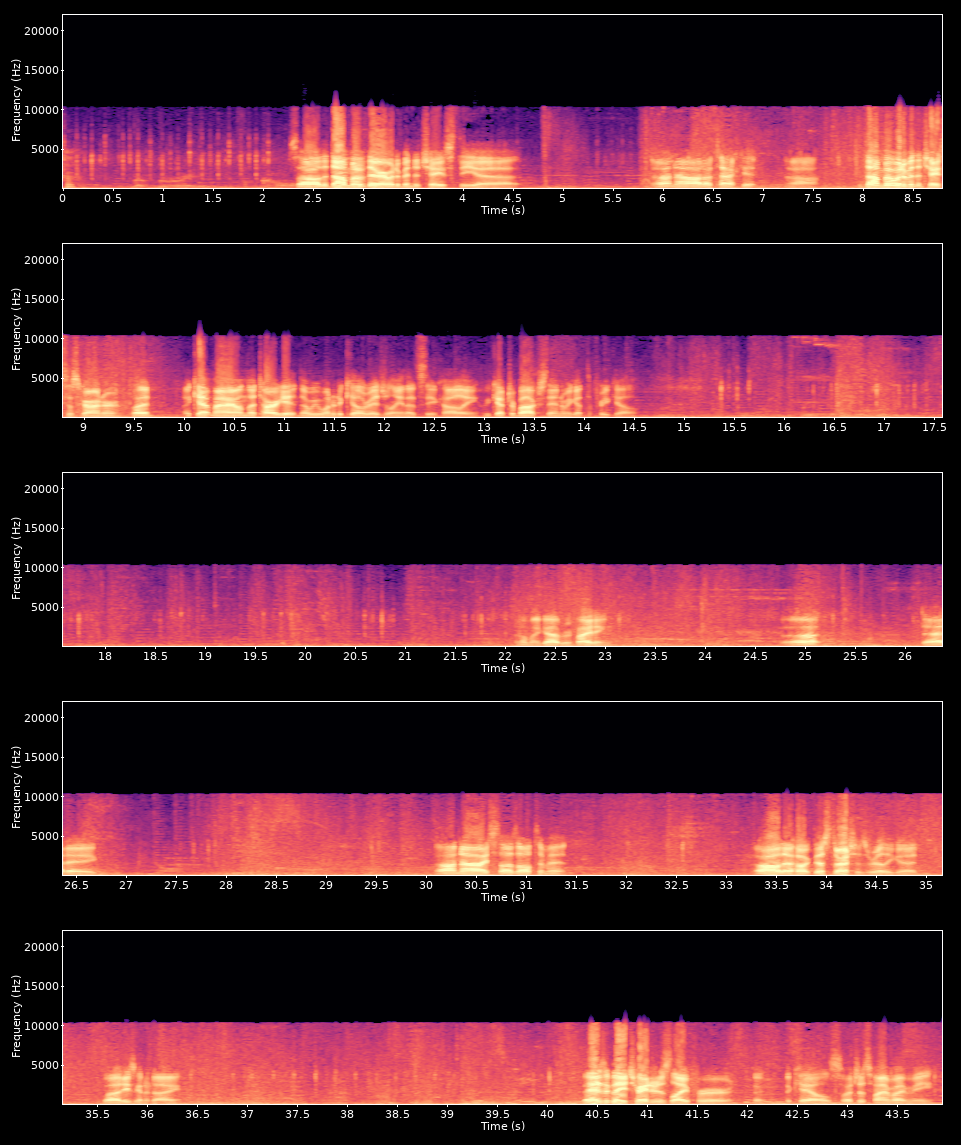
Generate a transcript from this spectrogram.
so the dumb move there would have been to chase the. Uh... Oh no, auto attack it. Ah, the dumb move would have been to chase the Skarner, but I kept my eye on the target that we wanted to kill originally, and that's the Akali. We kept her boxed in, and we got the free kill. Oh my god, we're fighting. Uh, that egg. Oh no, he still has ultimate. Oh, that hook. This Thresh is really good. But he's gonna die. Basically, he traded his life for the, Kayle, so it's just fine by me.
